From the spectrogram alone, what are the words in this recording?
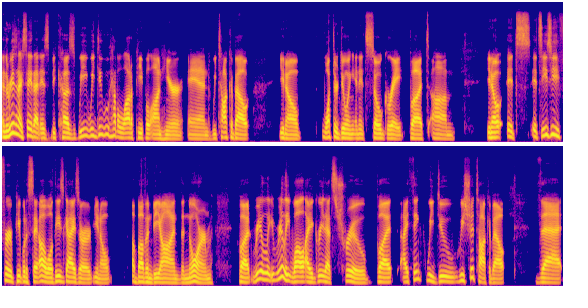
and the reason I say that is because we we do have a lot of people on here, and we talk about, you know, what they're doing, and it's so great. But um, you know, it's it's easy for people to say, oh, well, these guys are you know above and beyond the norm. But really really while i agree that's true but i think we do we should talk about that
